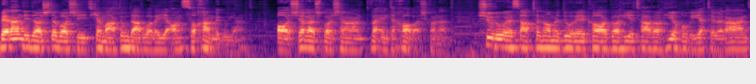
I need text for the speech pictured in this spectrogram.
برندی داشته باشید که مردم درباره آن سخن بگویند. عاشقش باشند و انتخابش کنند شروع ثبت نام دوره کارگاهی طراحی هویت برند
